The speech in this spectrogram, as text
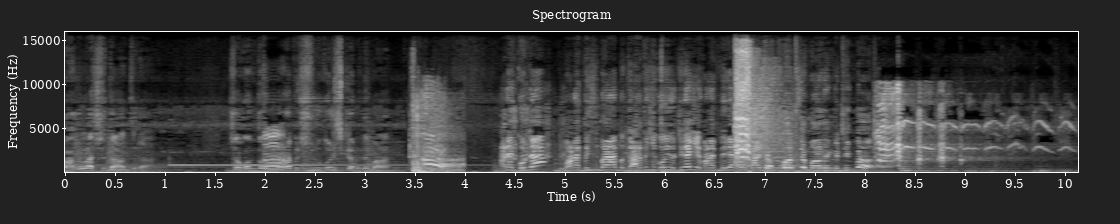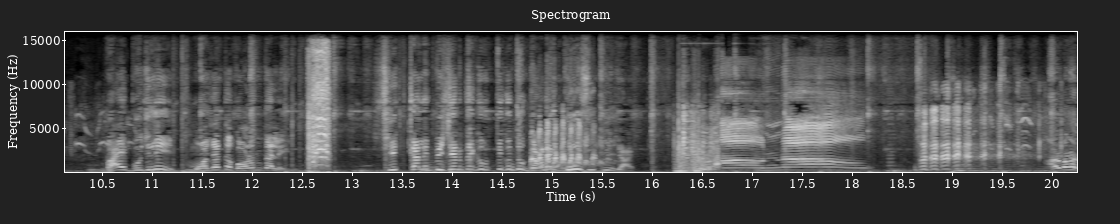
বাংলা আতরা। যখন মারাপি শুরু করিস কেন রে বাড়া? আরে গোটা বাড়া বেশি বাড়া বেশি ঠিক আছে? বাড়া মেরে চপ্পলতে মারেঙ্গে ঠিক বা ভাই বুঝলি? মজা তো গরমকালে শীতকালে বিছানা থেকে উঠতে কিন্তু গানের গু শুকিয়ে যায়। আর বাবা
